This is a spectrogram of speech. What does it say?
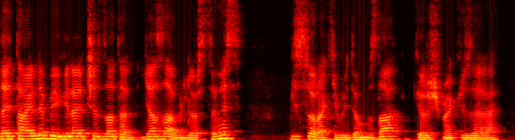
Detaylı bilgiler için zaten yazabilirsiniz. Bir sonraki videomuzda görüşmek üzere.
